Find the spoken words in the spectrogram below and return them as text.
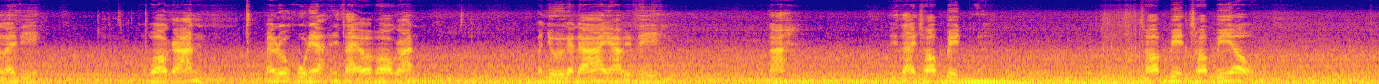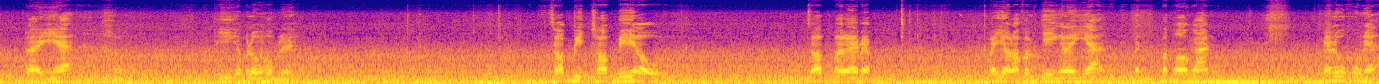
นั่นไรสิพอกัน ไม่รู้คู่เนี้ยนิสัยพอกัน มันอยู่ด้วยกันได้ครับพี่ซีนะนิสัยชอบบิด ชอบบิดชอบเบี้ยว อะไรเงี้ย พี่ก็มาลงให้ผมเลย ชอบบิดชอบเบี้ยว ชอบอะไรแบบ ไม่ยอมรับความจริงอะไรเงี้ย มันมาพอกัน แม่ลูกคู่เนี้ย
